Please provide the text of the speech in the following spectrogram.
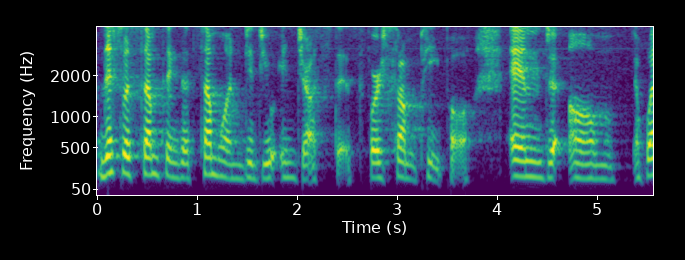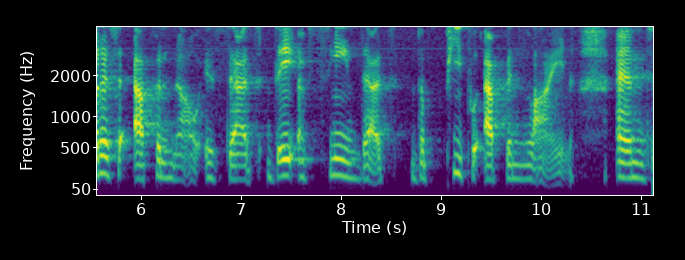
this was something that someone did you injustice for some people. And um, what has happened now is that they have seen that the people have been lying. And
